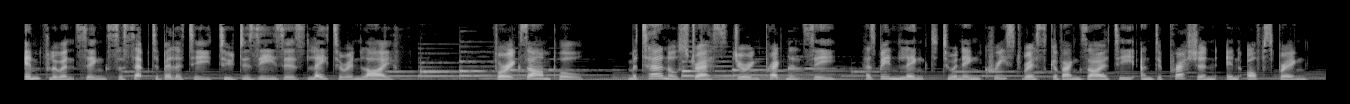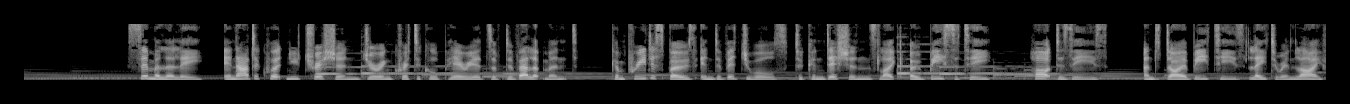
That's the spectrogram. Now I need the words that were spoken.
influencing susceptibility to diseases later in life. For example, maternal stress during pregnancy has been linked to an increased risk of anxiety and depression in offspring. Similarly, inadequate nutrition during critical periods of development can predispose individuals to conditions like obesity, heart disease, and diabetes later in life.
